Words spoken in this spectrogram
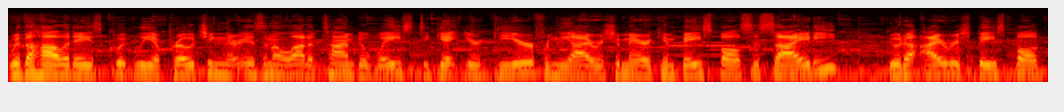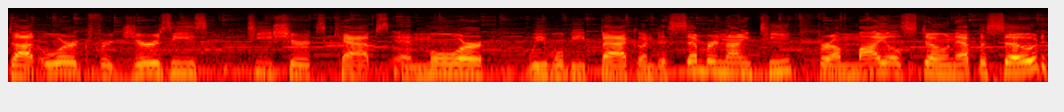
With the holidays quickly approaching, there isn't a lot of time to waste to get your gear from the Irish American Baseball Society. Go to irishbaseball.org for jerseys, t shirts, caps, and more. We will be back on December 19th for a milestone episode.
